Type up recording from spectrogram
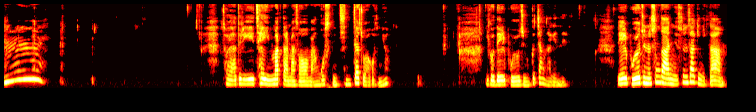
음. 저희 아들이 제 입맛 닮아서 망고스틴 진짜 좋아하거든요. 이거 내일 보여주면 끝장나겠네. 내일 보여주는 순간 순삭이니까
